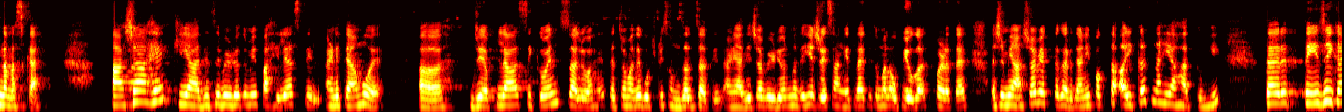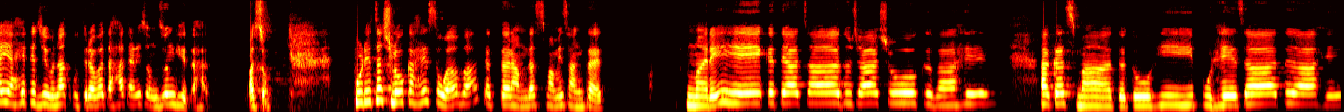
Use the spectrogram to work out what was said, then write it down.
नमस्कार. आशा आहे की या आधीचे व्हिडिओ तुम्ही पाहिले असतील आणि त्यामुळे जे आपला सिक्वेन्स चालू आहे त्याच्यामध्ये गोष्टी समजत जातील आणि आधीच्या व्हिडिओमध्येही जे सांगितलं आहे ते तुम्हाला उपयोगात पडत आहेत अशी मी आशा व्यक्त करते. आणि फक्त ऐकत नाही आहात तुम्ही तर ते जे काही आहे ते जीवनात उतरवत आहात आणि समजून घेत आहात. असो. पुढेचा श्लोक आहे सोळावा त्यात तर रामदास स्वामी सांगतायत मरे एक त्याचा दुजा शोक वाहे अकस्मात तोही पुढे जात आहे.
